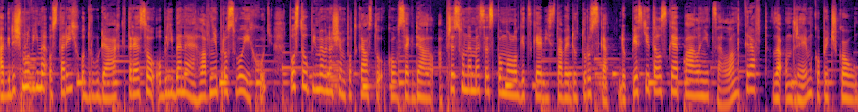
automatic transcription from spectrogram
A když mluvíme o starých odrůdách, které jsou oblíbené hlavně pro svoji chuť, postoupíme v našem podcastu podcastu o kousek dál a přesuneme se z pomologické výstavy do Turska, do pěstitelské pálenice Landcraft za Ondřejem Kopičkou.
